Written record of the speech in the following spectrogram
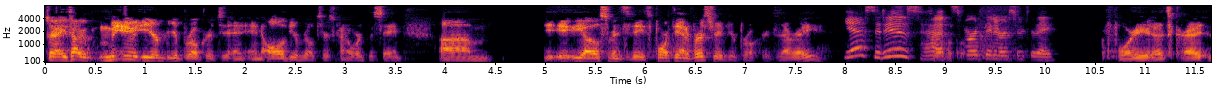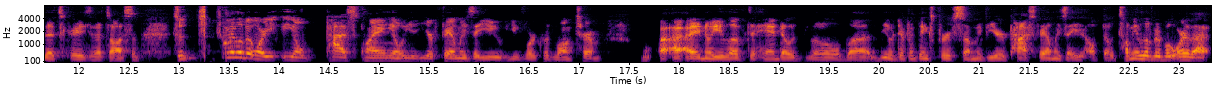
So you talk your your brokerage and, and all of your realtors kind of work the same. Um, you also mentioned today's fourth anniversary of your brokerage. Is that right? Yes, it is. Uh, it's fourth anniversary today. Four years. That's crazy. That's crazy. That's awesome. So, so tell me a little bit more. You know, past client. You know, your families that you you've worked with long term. I, I, know you love to hand out little, uh, you know, different things for some of your past families that you helped out. Tell me a little bit about of that.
